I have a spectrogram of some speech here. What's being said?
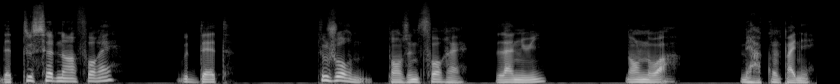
D'être tout seul dans la forêt ou d'être toujours dans une forêt, la nuit, dans le noir, mais accompagné?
